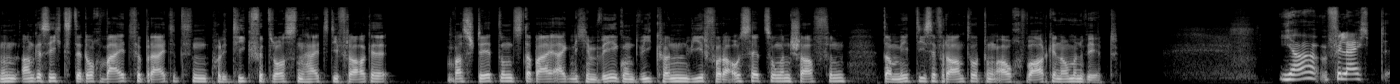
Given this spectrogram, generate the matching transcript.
Nun, angesichts der doch weit verbreiteten Politikverdrossenheit die Frage, was steht uns dabei eigentlich im Weg und wie können wir Voraussetzungen schaffen, damit diese Verantwortung auch wahrgenommen wird? Ja, vielleicht,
